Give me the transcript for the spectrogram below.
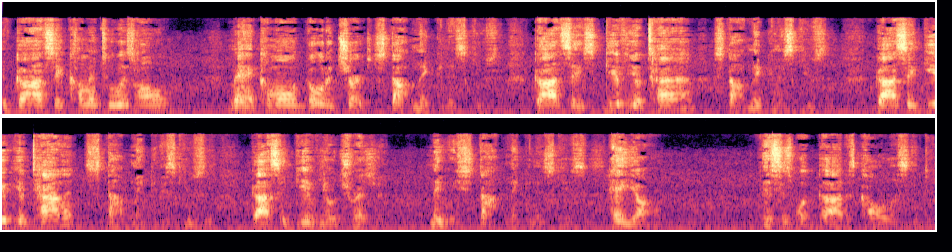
If God said come into his home, man, come on, go to church, stop making excuses. God says give your time, stop making excuses. God said give your talent, stop making excuses. God said give your treasure. May we stop making excuses. Hey, y'all, this is what God has called us to do.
